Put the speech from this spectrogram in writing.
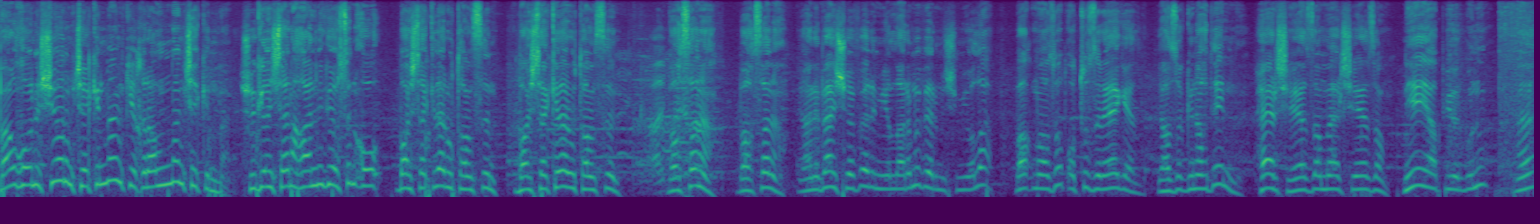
Ben konuşuyorum çekinmem ki kralından çekinmem. Şu gençlerin halini görsün o baştakiler utansın. Baştakiler utansın. Baksana, baksana. Yani ben şoförüm yıllarımı vermişim yola. Bak mazot 30 liraya geldi. Yazık günah değil mi? Her şeye zam, her şeye zam. Niye yapıyor bunu? He?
